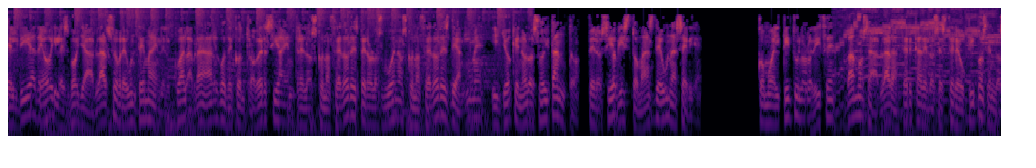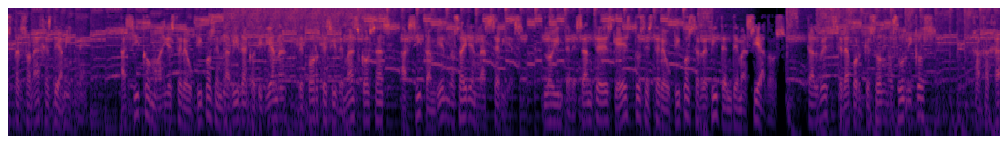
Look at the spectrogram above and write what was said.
El día de hoy les voy a hablar sobre un tema en el cual habrá algo de controversia entre los conocedores pero los buenos conocedores de anime, y yo que no lo soy tanto, pero sí he visto más de una serie. Como el título lo dice, vamos a hablar acerca de los estereotipos en los personajes de anime. Así como hay estereotipos en la vida cotidiana, deportes y demás cosas, así también los hay en las series. Lo interesante es que estos estereotipos se repiten demasiados. Tal vez será porque son los únicos, jajaja,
